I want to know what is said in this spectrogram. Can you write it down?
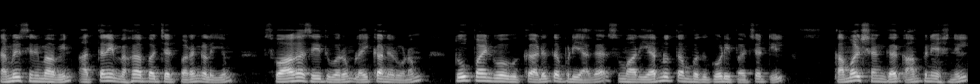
தமிழ் சினிமாவின் அத்தனை மெகா பட்ஜெட் படங்களையும் சுவாக செய்து வரும் லைக்கா நிறுவனம் டூ பாயிண்ட் ஓவுக்கு அடுத்தபடியாக சுமார் இருநூத்தம்பது கோடி பட்ஜெட்டில் கமல் சங்கர் காம்பினேஷனில்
